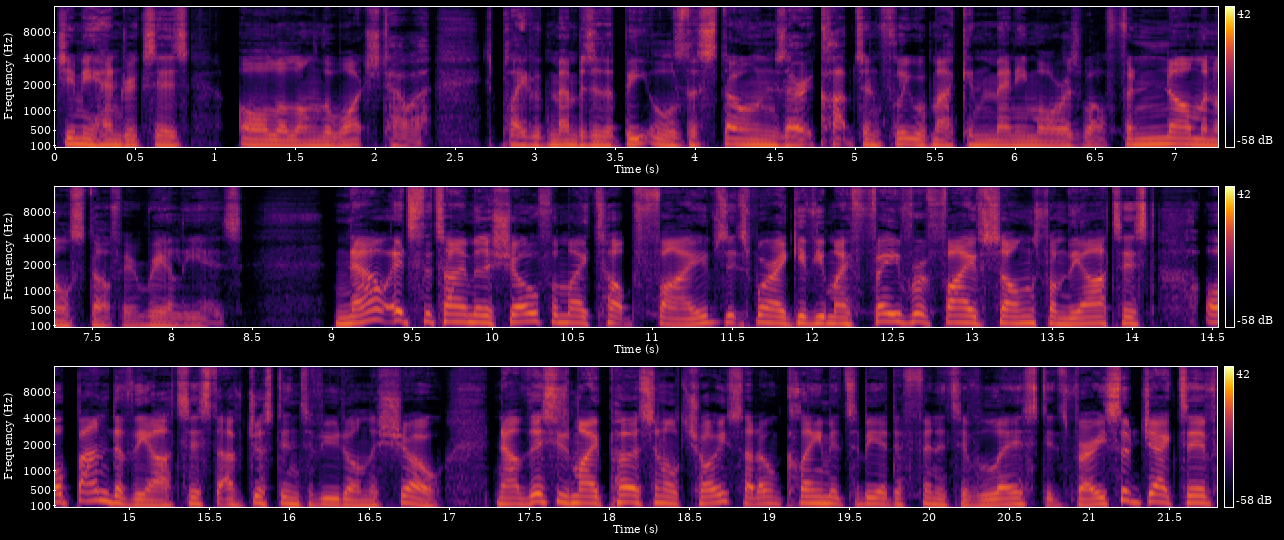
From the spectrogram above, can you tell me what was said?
Jimi Hendrix's All Along the Watchtower. He's played with members of the Beatles, the Stones, Eric Clapton, Fleetwood Mac, and many more as well. Phenomenal stuff, it really is. Now it's the time of the show for my top fives. It's where I give you my favourite five songs from the artist or band of the artist that I've just interviewed on the show. Now, this is my personal choice. I don't claim it to be a definitive list. It's very subjective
